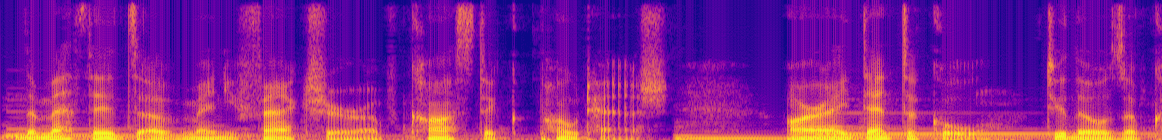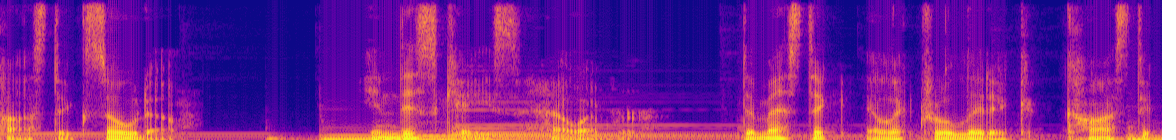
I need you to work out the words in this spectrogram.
the methods of manufacture of caustic potash are identical to those of caustic soda. In this case, however, domestic electrolytic caustic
